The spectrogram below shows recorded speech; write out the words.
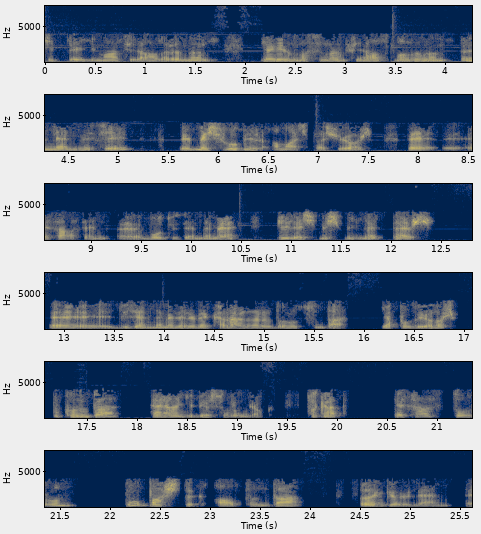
kitle imha silahlarının yayılmasının finansmanının önlenmesi e, meşru bir amaç taşıyor ve e, esasen e, bu düzenleme Birleşmiş Milletler düzenlemeleri ve kararları doğrultusunda yapılıyor. Bu konuda herhangi bir sorun yok. Fakat esas sorun bu başlık altında öngörülen, e,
